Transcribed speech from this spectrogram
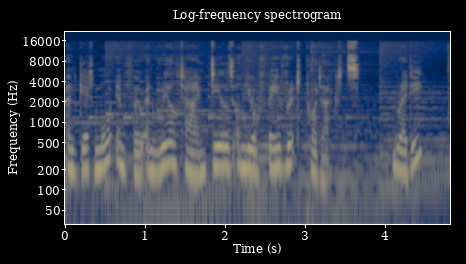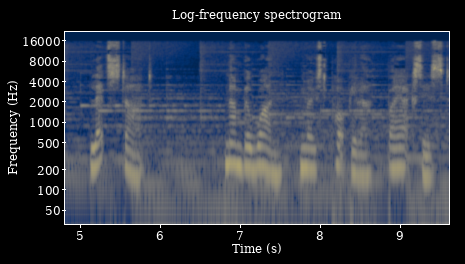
and get more info and real-time deals on your favorite products. Ready? Let's start. Number 1, Most Popular, by Axist.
